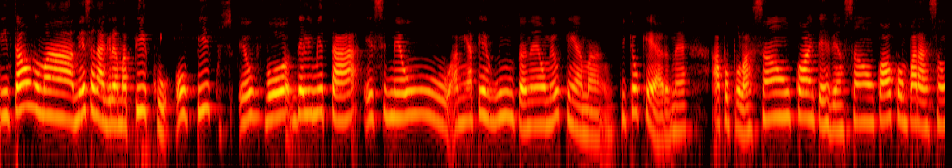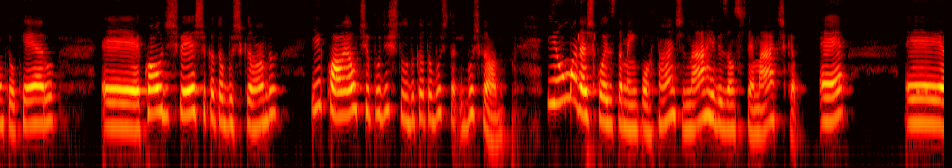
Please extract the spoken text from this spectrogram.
Então, numa, nesse anagrama pico ou picos, eu vou delimitar esse meu, a minha pergunta, né, o meu tema, o que, que eu quero, né? A população, qual a intervenção, qual a comparação que eu quero, é, qual o desfecho que eu estou buscando e qual é o tipo de estudo que eu estou buscando. E uma das coisas também importantes na revisão sistemática é é,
